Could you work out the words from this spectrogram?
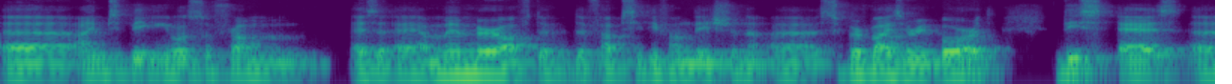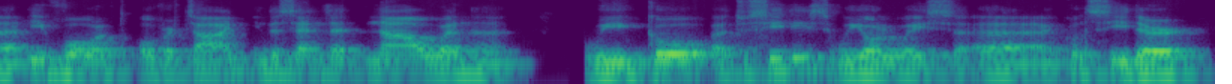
uh, i'm speaking also from as a, a, member of the, the Fab City Foundation uh, supervisory board. This has uh, evolved over time in the sense that now when uh, we go to cities, we always consider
